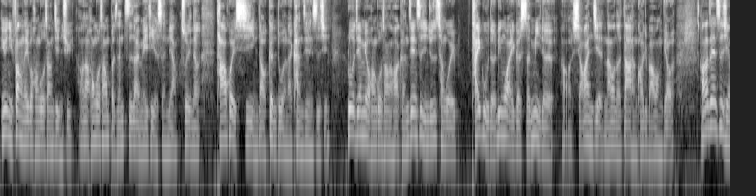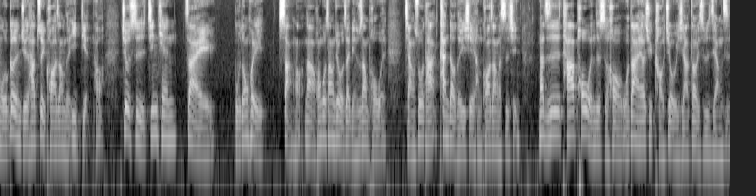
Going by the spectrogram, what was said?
因为你放了一个黄国昌进去，好，那黄国昌本身自带媒体的声量，所以呢，他会吸引到更多人来看这件事情。如果今天没有黄国昌的话，可能这件事情就是成为台股的另外一个神秘的啊小案件，然后呢，大家很快就把它忘掉了。好，那这件事情，我个人觉得它最夸张的一点哈，就是今天在股东会。上哈，那黄国昌就有在脸书上 po 文，讲说他看到的一些很夸张的事情。那只是他 po 文的时候，我当然要去考究一下，到底是不是这样子。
